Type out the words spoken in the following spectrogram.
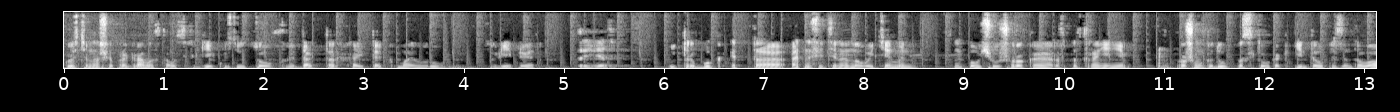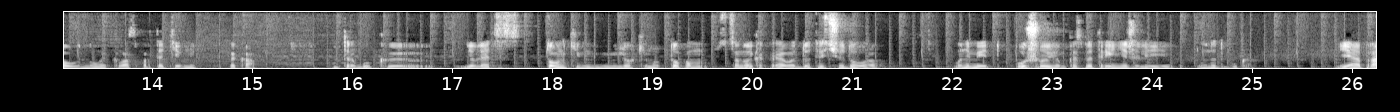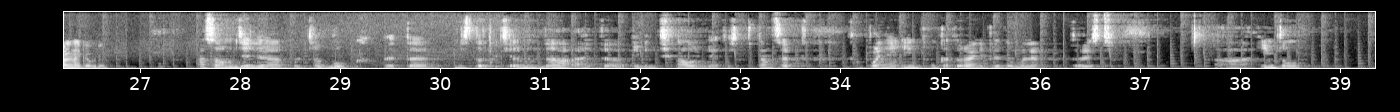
Гостем нашей программы стал Сергей Кузнецов, редактор Hightech Mail.ru. Сергей, привет. Привет. Ультрабук – это относительно новый термин. Он получил широкое распространение в прошлом году после того, как Intel презентовал новый класс портативных ПК. Ультрабук э, является тонким легким лэптопом с ценой, как правило, до 1000 долларов. Он имеет большую емкость батареи, нежели у ноутбука. Я правильно говорю? На самом деле ультрабук это не столько термин, да, а это именно технология, то есть концепт компании Intel, который они придумали. То есть uh, Intel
